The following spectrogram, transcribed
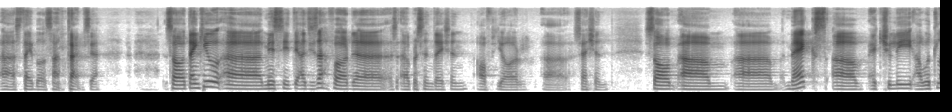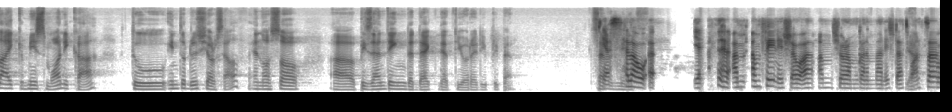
uh, stable sometimes. Yeah. So thank you, uh, Ms. Siti Aziza, for the uh, presentation of your uh, session. So um, uh, next, uh, actually, I would like Ms. Monica to introduce yourself and also uh, presenting the deck that you already prepared. Seven yes, minutes. hello. Uh, yeah, I'm I'm Finnish, so I, I'm sure I'm gonna manage that Yeah. one. So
